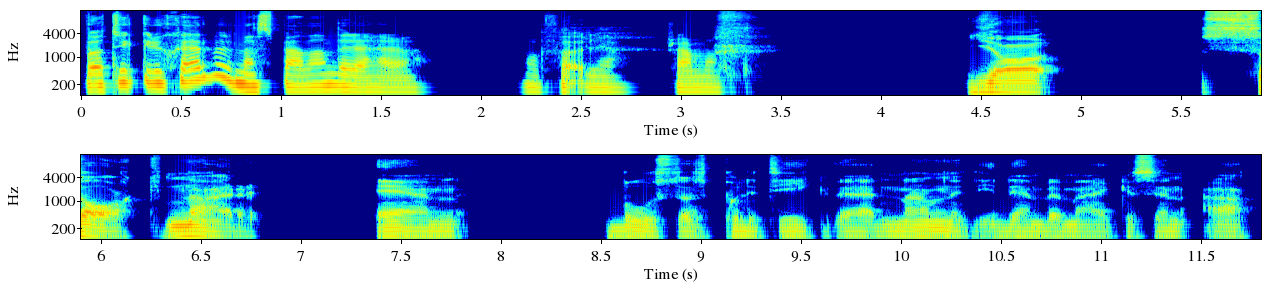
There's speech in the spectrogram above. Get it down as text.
Vad tycker du själv är mest spännande i det här då? att följa framåt? Jag saknar en bostadspolitik värd namnet i den bemärkelsen att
